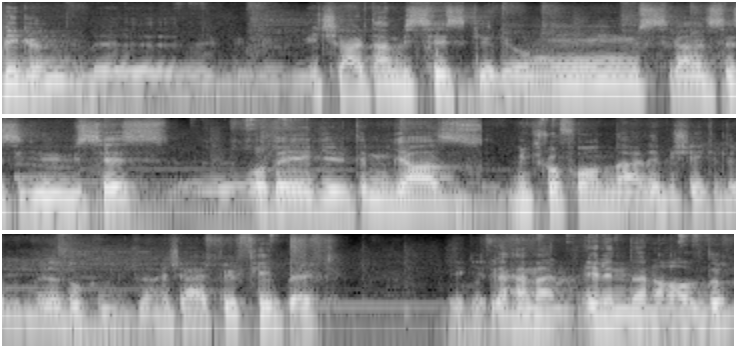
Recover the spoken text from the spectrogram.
Bir gün e, içeriden bir ses geliyor. Hmm, siren sesi gibi bir ses. E, odaya girdim. Yaz mikrofonlarla bir şekilde bunlara dokununca acayip bir feedback geliyor. Hemen elinden aldım.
